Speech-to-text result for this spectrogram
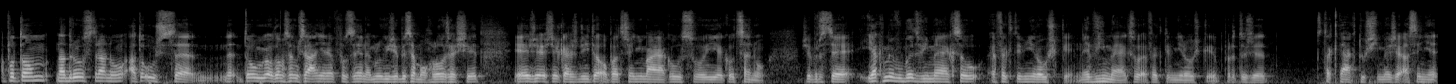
a potom na druhou stranu, a to už se, to, o tom se už ani v nemluví, že by se mohlo řešit, je, že ještě každý to opatření má nějakou svoji jako cenu. Že prostě, jak my vůbec víme, jak jsou efektivní roušky? Nevíme, jak jsou efektivní roušky, protože tak nějak tušíme, že asi ně,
